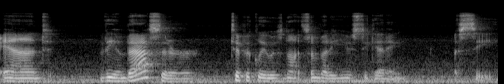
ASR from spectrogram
And the ambassador typically was not somebody used to getting a C.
